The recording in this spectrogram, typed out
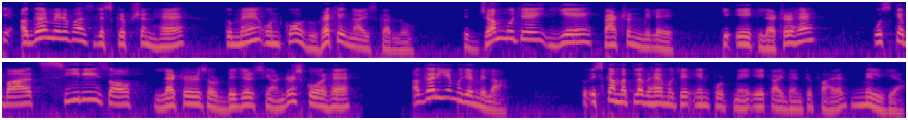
کہ اگر میرے پاس ڈسکرپشن ہے تو میں ان کو ریکگنائز کر لوں۔ کہ جب مجھے یہ پیٹرن ملے کہ ایک لیٹر ہے، اس کے بعد سیریز آف لیٹرز اور ڈیجٹس یا انڈر اسکور ہے اگر یہ مجھے ملا، تو اس کا مطلب ہے مجھے ان پٹ میں ایک آئیڈینٹیفائر مل گیا۔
